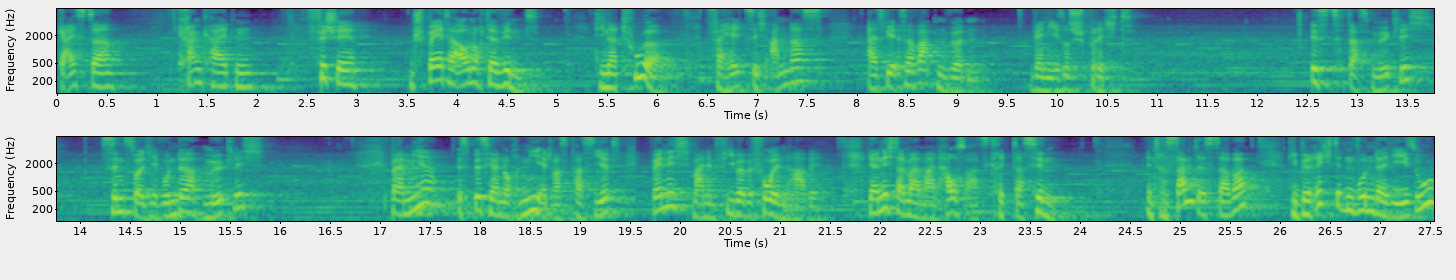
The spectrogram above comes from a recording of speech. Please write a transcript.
Geister, Krankheiten, Fische und später auch noch der Wind. Die Natur verhält sich anders, als wir es erwarten würden, wenn Jesus spricht. Ist das möglich? Sind solche Wunder möglich? Bei mir ist bisher noch nie etwas passiert, wenn ich meinem Fieber befohlen habe. Ja, nicht einmal mein Hausarzt kriegt das hin. Interessant ist aber, die berichteten Wunder Jesu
